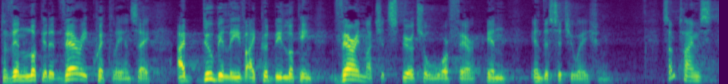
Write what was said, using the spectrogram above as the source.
To then look at it very quickly and say, I do believe I could be looking very much at spiritual warfare in, in this situation. Sometimes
